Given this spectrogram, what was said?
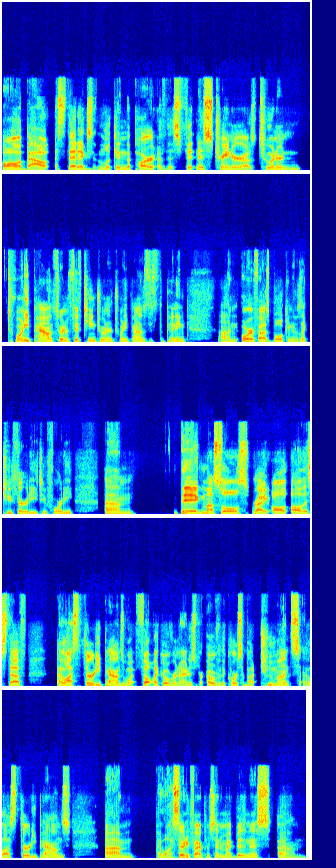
all about aesthetics mm. and looking the part of this fitness trainer. I was 220 pounds, 215, 220 pounds, just depending on, or if I was bulking, it was like 230, 240. Um, big muscles, right? All all this stuff. I lost 30 pounds in what felt like overnight. was over the course of about two months. I lost 30 pounds. Um, I lost 75% of my business. Um,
